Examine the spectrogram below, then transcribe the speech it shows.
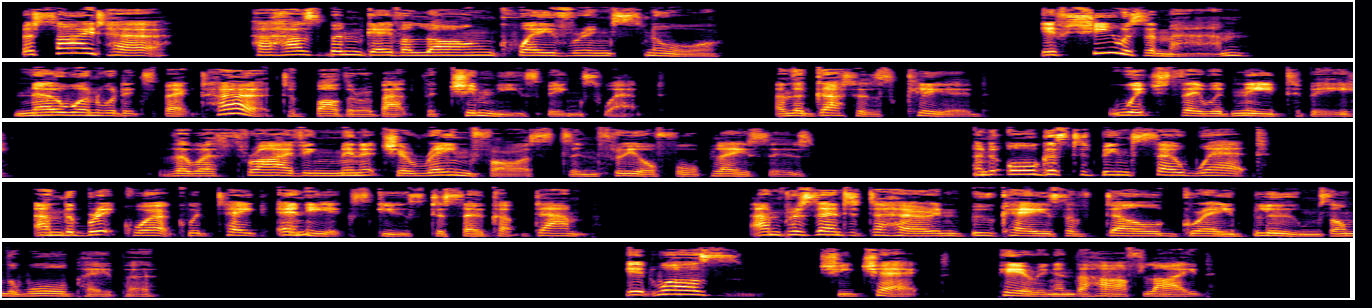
Beside her, her husband gave a long, quavering snore. If she was a man, no one would expect her to bother about the chimneys being swept and the gutters cleared, which they would need to be. There were thriving miniature rainforests in three or four places. And August had been so wet, and the brickwork would take any excuse to soak up damp, and present it to her in bouquets of dull grey blooms on the wallpaper. It was, she checked, peering in the half light,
